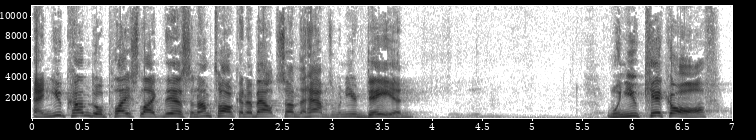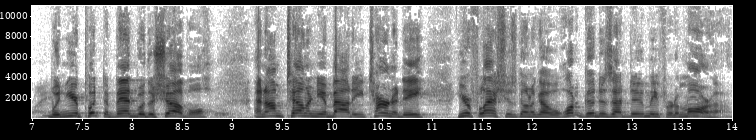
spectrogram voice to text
and you come to a place like this, and I'm talking about something that happens when you're dead, when you kick off, when you're put to bed with a shovel, and I'm telling you about eternity, your flesh is going to go, well, what good does that do me for tomorrow?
